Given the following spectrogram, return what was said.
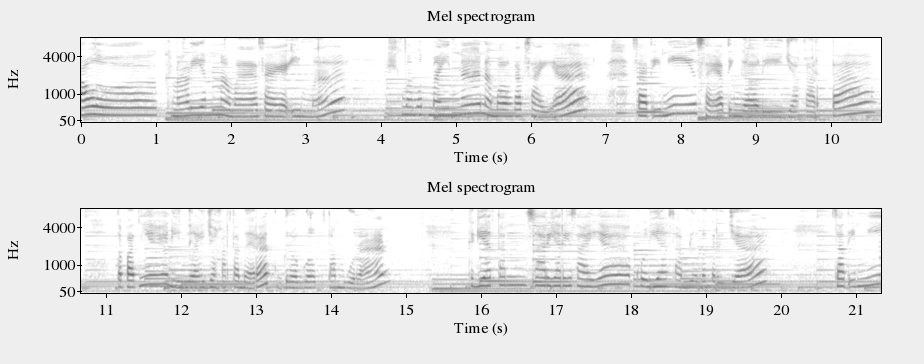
Halo, kenalin nama saya Ima. Hikmamut Maina, nama lengkap saya. Saat ini saya tinggal di Jakarta Tepatnya di wilayah Jakarta Barat, Grogol Petamburan. Kegiatan sehari-hari saya kuliah sambil bekerja saat ini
